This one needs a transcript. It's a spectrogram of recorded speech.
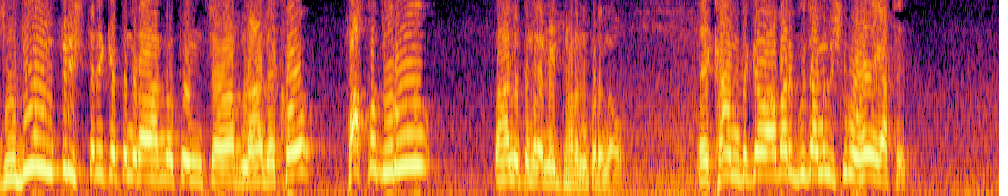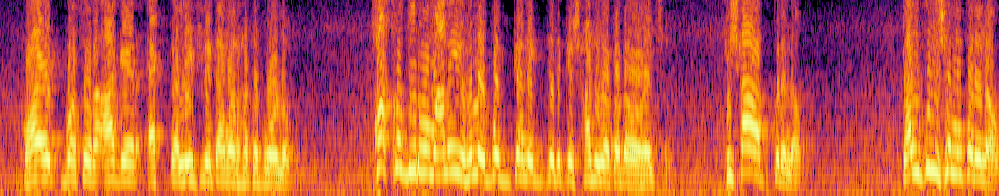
যদি উনত্রিশ তারিখে তোমরা নতুন চাঁদ না দেখো, ফাকদুরু তাহলে তোমরা নির্ধারণ করে নাও। এখান থেকেও আবার গুজামিল শুরু হয়ে গেছে। কয়েক বছর আগের একটা লিফলেট আমার হাতে পড়ল। ফাকদুরু মানেই হলো বৈজ্ঞানিকদেরকে স্বাধীনতা দেওয়া হয়েছে। হিসাব করে নাও। ক্যালকুলেশন করে নাও।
